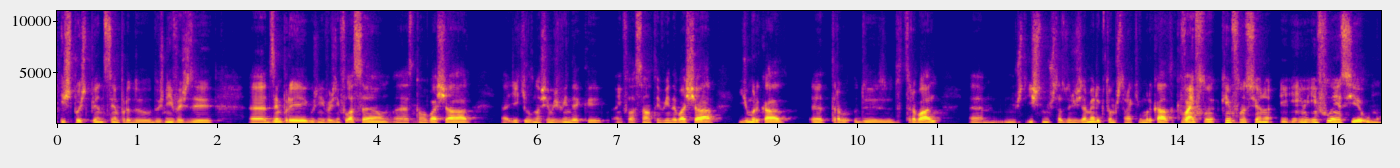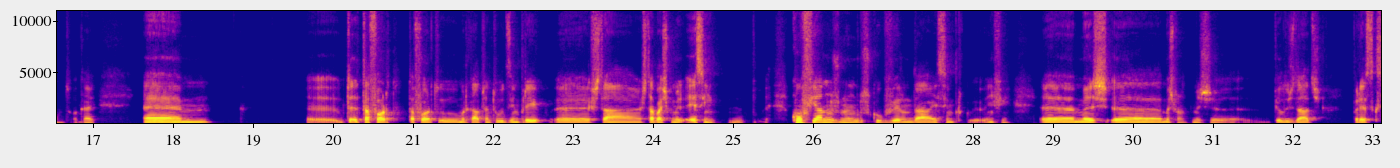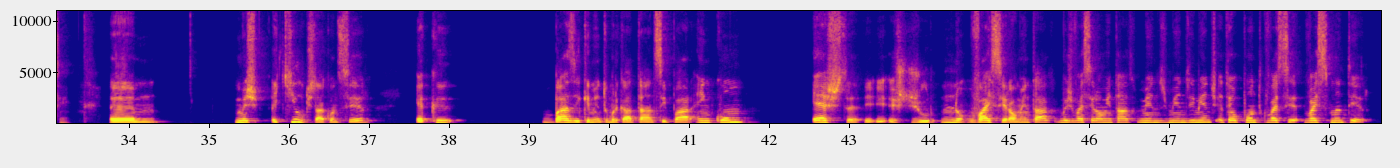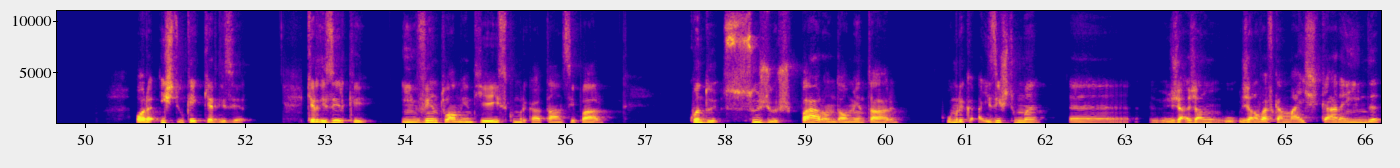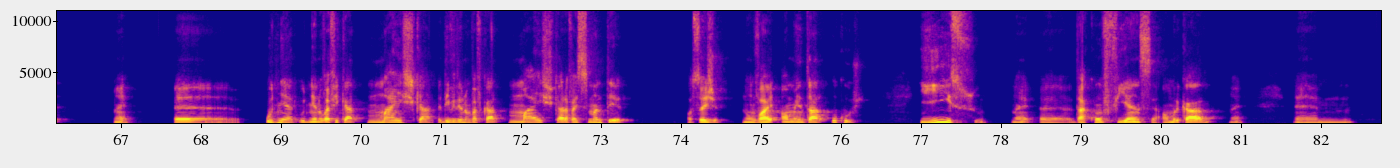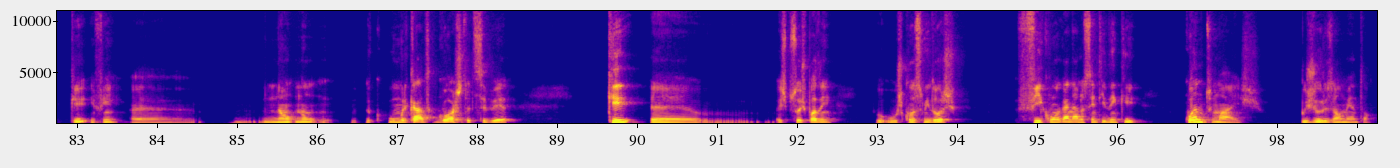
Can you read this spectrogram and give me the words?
isto depois depende sempre do, dos níveis de uh, desemprego, os níveis de inflação, uh, se estão a baixar, e aquilo que nós temos vindo é que a inflação tem vindo a baixar, e o mercado de, de, trabalho, um, isto nos Estados Unidos da América, estou a mostrar aqui o mercado que, vai influ que influencia, influencia o mundo, ok? Um, está uh, forte, está forte o mercado, portanto o desemprego uh, está, está baixo. Mas é assim, confiar nos números que o governo dá é sempre, enfim, uh, mas, mas pronto, mas pelos dados parece que sim. Um, mas aquilo que está a acontecer é que basicamente o mercado está a antecipar em como esta, este juro não, vai ser aumentado, mas vai ser aumentado menos, menos e menos, até o ponto que vai, ser, vai se manter. Ora, isto o que é que quer dizer? Quer dizer que, eventualmente, e é isso que o mercado está a antecipar, quando se os juros param de aumentar, mercado, existe uma. Uh, já, já, já não vai ficar mais caro ainda não é? Uh, o dinheiro. O dinheiro não vai ficar mais caro. A dívida não vai ficar mais cara, vai se manter. Ou seja, não vai aumentar o custo. E isso né, uh, dá confiança ao mercado, né, um, ehm, que, enfim, uh, não, não, o mercado gosta de saber que uh, as pessoas podem, os consumidores ficam a ganhar no sentido em que quanto mais os juros aumentam,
